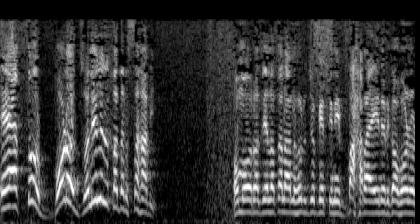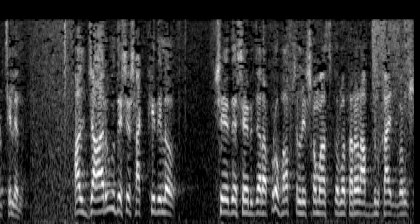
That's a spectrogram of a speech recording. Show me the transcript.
এত বড় জলিলুল কদর সাহাবী। ওমর রাদিয়াল্লাহু তাআলা আনহুর যুগে তিনি বাহরাইনের গভর্নর ছিলেন। আল জারু দেশে সাক্ষী দিল, সে দেশের যারা প্রভাবশালী সমাজকর্ম, তারা আব্দুল কায়েস বংশ।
